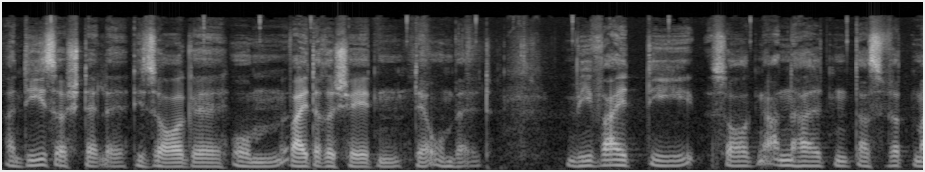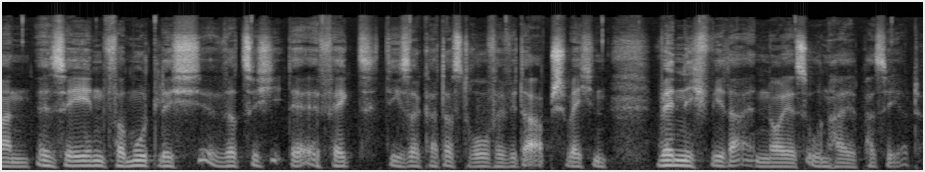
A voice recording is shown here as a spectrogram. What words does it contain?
an dieser Stelle die Sorge um weitere Schäden der Umwelt. Wie weit die Sorgen anhalten, das wird man sehen. Vermutlich wird sich der Effekt dieser Katastrophe wieder abschwächen, wenn nicht wieder ein neues Unheil passiert.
